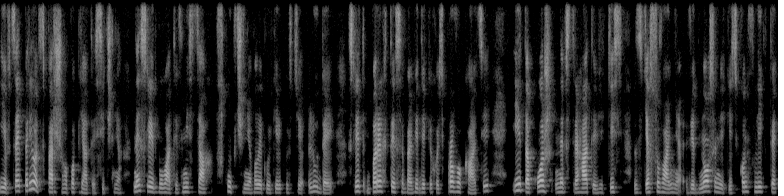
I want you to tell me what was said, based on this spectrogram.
І в цей період з 1 по 5 січня не слід бувати в місцях скупчення великої кількості людей, слід берегти себе від якихось провокацій, і також не встрягати в якісь з'ясування відносин, якісь конфлікти.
